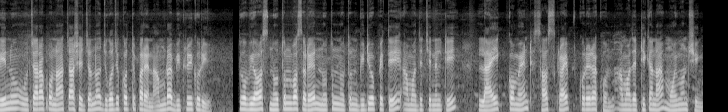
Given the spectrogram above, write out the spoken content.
রেণু ও চারাপোনা চাষের জন্য যোগাযোগ করতে পারেন, আমরা বিক্রয় করি। তো বিয়স নতুন বছরের নতুন নতুন ভিডিও পেতে আমাদের চ্যানেলটি লাইক কমেন্ট সাবস্ক্রাইব করে রাখুন। আমাদের ঠিকানা ময়মনসিংহ।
